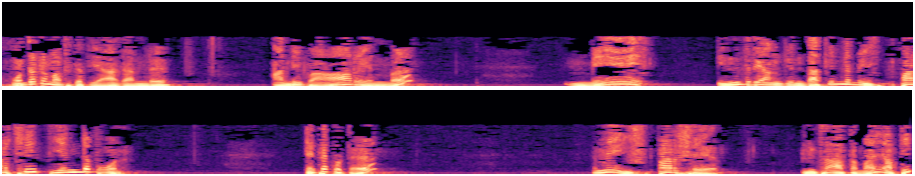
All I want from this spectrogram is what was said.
හොඳට මතක තියාගන්න අනිවාර්යෙන්ම මේ ඉන්ද්‍රයන්ගෙන් දකින්න මේ ස්පර්ශයේ තියෙන්න ඕන. එතකොට මේ ස්පර්ශය නිසා තමයි අපි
